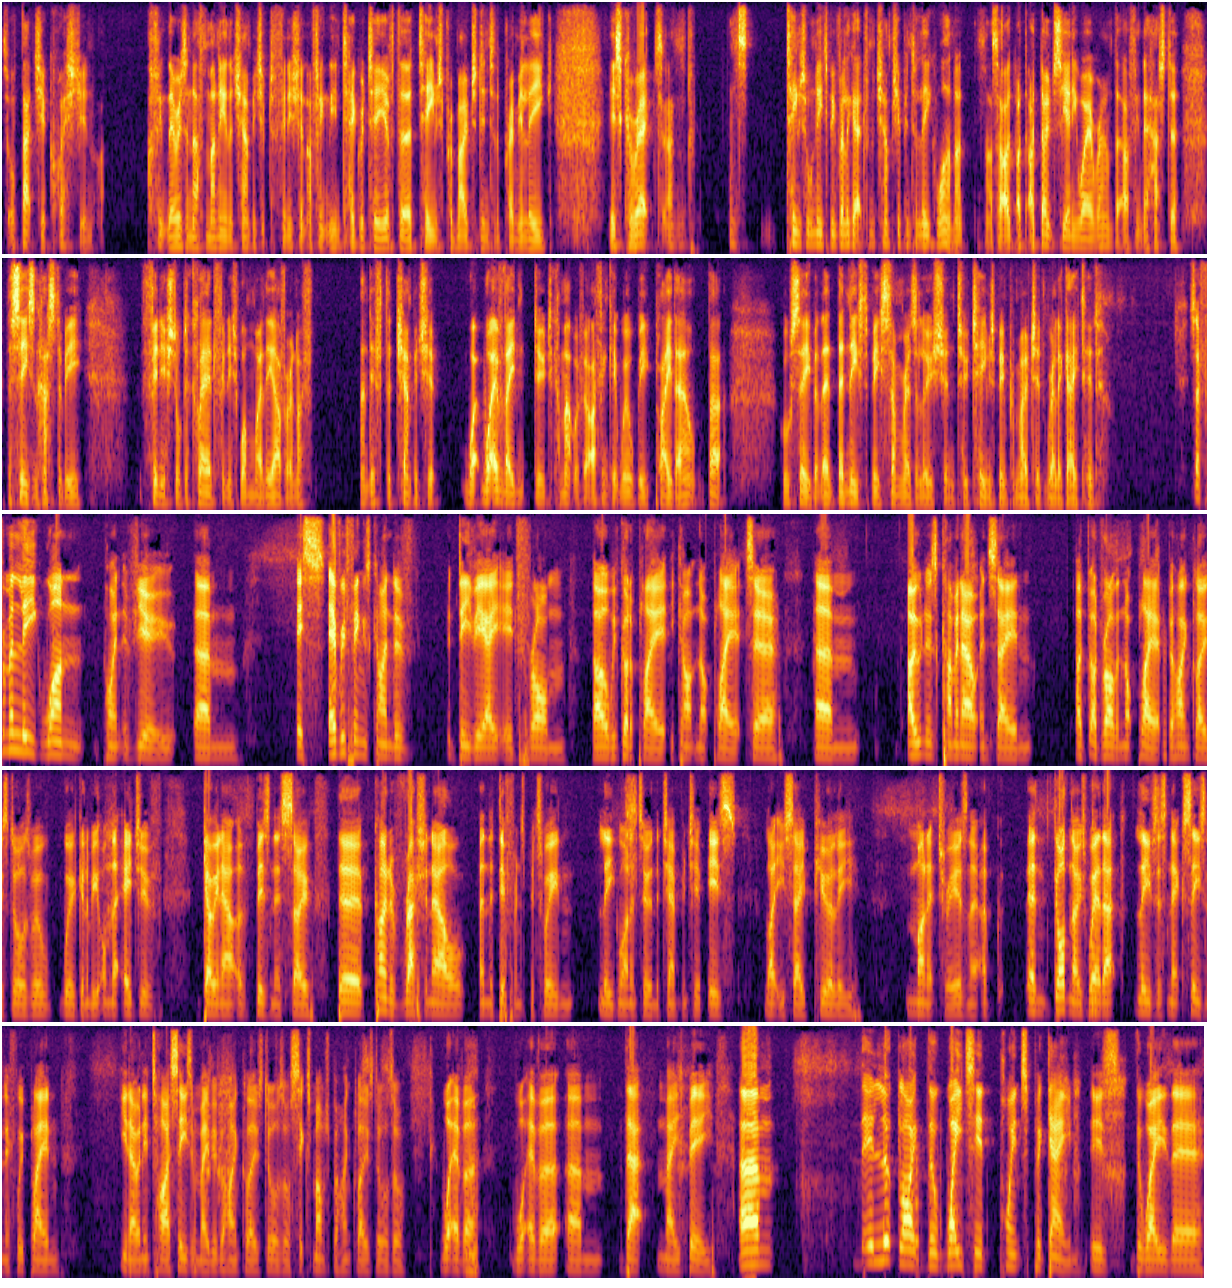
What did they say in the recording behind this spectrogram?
sort of back to your question, I think there is enough money in the championship to finish it. I think the integrity of the teams promoted into the Premier League is correct, and, teams will need to be relegated from the championship into League One. I, so I, I, I, don't see any way around that. I think there has to, the season has to be finished or declared finished one way or the other. And I, and if the championship, whatever they do to come up with it, I think it will be played out. But we'll see. But there, there needs to be some resolution to teams being promoted, relegated. So from a League One point of view, um, it's everything's kind of deviated from oh we've got to play it, you can't not play it, to um, owners coming out and saying I'd, I'd, rather not play it behind closed doors. We'll, we're going to be on the edge of going out of business. So the kind of rationale and the difference between League One and Two and the Championship is, like you say, purely monetary, isn't it? And God knows where that leaves us next season if we're playing, you know, an entire season maybe behind closed doors or six months behind closed doors or whatever, whatever um, that may be. Um, it looked like the weighted points per game is the way they're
